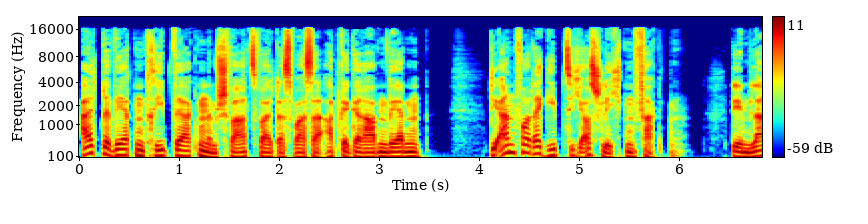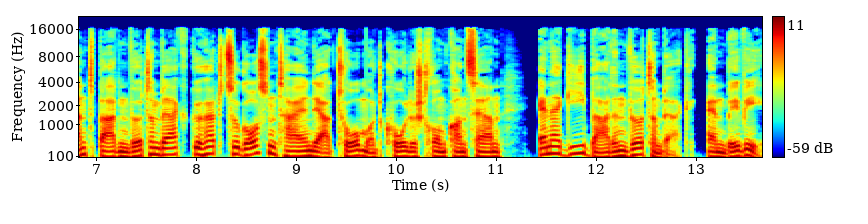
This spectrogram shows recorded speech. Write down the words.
altbewährten Triebwerken im Schwarzwald das Wasser abgegraben werden? Die Antwort ergibt sich aus schlichten Fakten. Dem Land Baden-Württemberg gehört zu großen Teilen der Atom- und Kohlestromkonzern Energie Baden-Württemberg (NBW).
